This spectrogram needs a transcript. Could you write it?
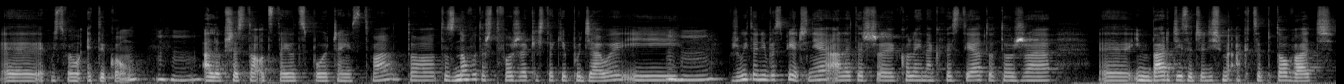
e, jakąś swoją etyką, mhm. ale przez to odstaję od społeczeństwa, to, to znowu też tworzy jakieś takie podziały i mhm. brzmi to niebezpiecznie, ale też e, kolejna kwestia to to, że im bardziej zaczęliśmy akceptować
